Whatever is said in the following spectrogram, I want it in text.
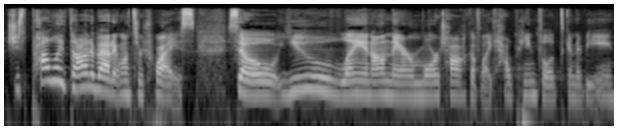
She's probably thought about it once or twice. So, you laying on there more talk of like how painful it's going to be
